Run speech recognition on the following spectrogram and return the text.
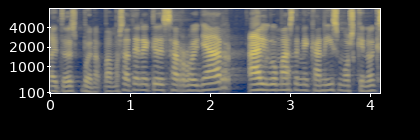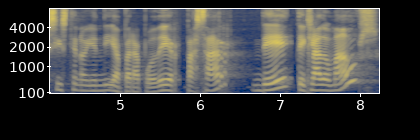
Entonces, bueno, vamos a tener que desarrollar algo más de mecanismos que no existen hoy en día para poder pasar de teclado mouse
